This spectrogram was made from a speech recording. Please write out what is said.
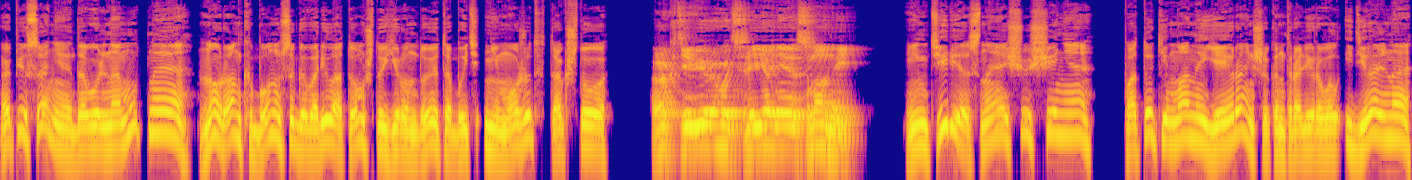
Описание довольно мутное, но ранг бонуса говорил о том, что ерундой это быть не может, так что... «Активировать слияние с маной». Интересное ощущение. Потоки маны я и раньше контролировал идеально,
